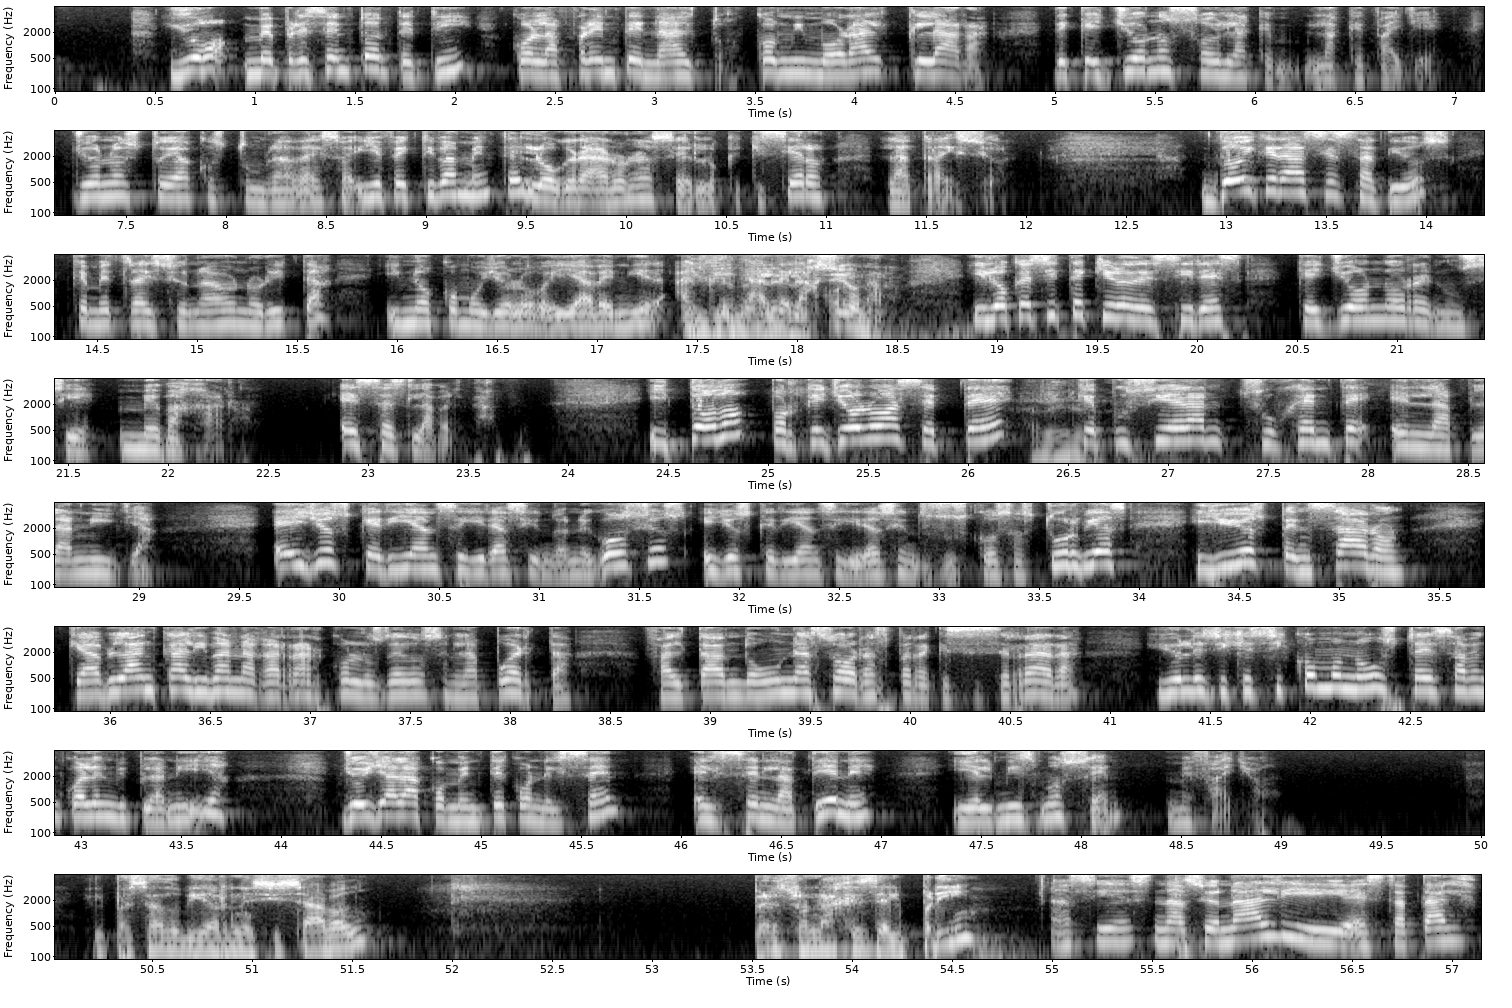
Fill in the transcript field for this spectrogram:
Yo me presento ante ti con la frente en alto, con mi moral clara de que yo no soy la que, la que fallé. Yo no estoy acostumbrada a eso. Y efectivamente lograron hacer lo que quisieron, la traición. Doy gracias a Dios que me traicionaron ahorita y no como yo lo veía venir al final de la, jornada. Y lo que sí te quiero decir es que yo no renuncié, me bajaron. Esa es la verdad. Y todo porque yo no acepté que pusieran su gente en la planilla. Ellos querían seguir haciendo negocios, ellos querían seguir haciendo sus cosas turbias y ellos pensaron que a Blanca le iban a agarrar con los dedos en la puerta, faltando unas horas para que se cerrara. Y yo les dije, sí, cómo no, ustedes saben cuál es mi planilla. Yo ya la comenté con el CEN, el CEN la tiene y el mismo CEN me falló. El pasado viernes y sábado, personajes del PRI. Así es, nacional y estatal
